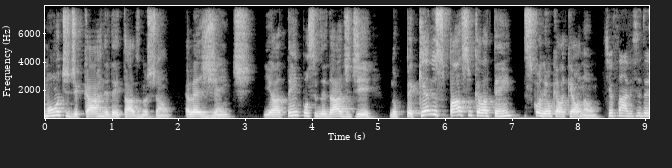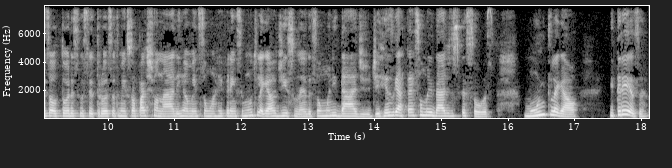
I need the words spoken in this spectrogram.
monte de carne deitado no chão. Ela é gente. E ela tem possibilidade de, no pequeno espaço que ela tem, escolher o que ela quer ou não. Tio Flávio, esses dois autores que você trouxe, eu também sou apaixonada e realmente são uma referência muito legal disso, né? Dessa humanidade, de resgatar essa humanidade das pessoas. Muito legal. E Tereza,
